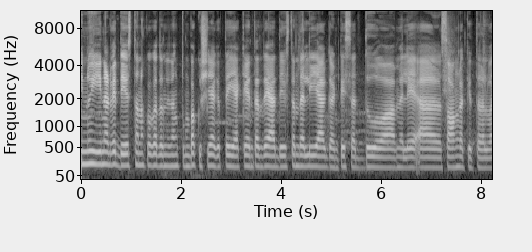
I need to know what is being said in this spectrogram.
ಇನ್ನು ಈ ನಡುವೆ ದೇವಸ್ಥಾನಕ್ಕೆ ಹೋಗೋದಂದ್ರೆ ನಂಗೆ ತುಂಬ ಖುಷಿ ಆಗುತ್ತೆ. ಯಾಕೆ ಅಂತಂದರೆ ಆ ದೇವಸ್ಥಾನದಲ್ಲಿ ಆ ಗಂಟೆ ಸದ್ದು, ಆಮೇಲೆ ಆ ಸಾಂಗ್ ಹಾಕಿರ್ತಾರಲ್ವ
